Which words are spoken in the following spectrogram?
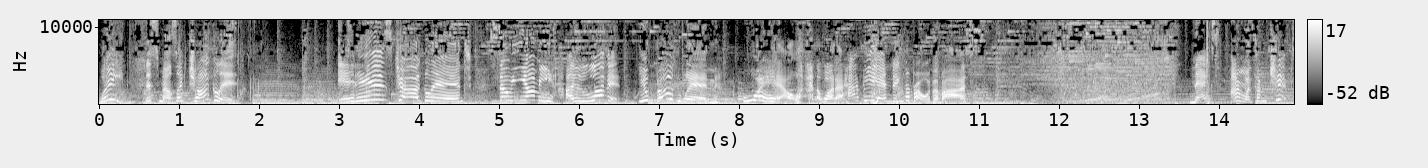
Wait! This smells like chocolate! It is chocolate! So yummy! I love it! You both win! Well, what a happy ending for both of us! Next, I want some chips!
